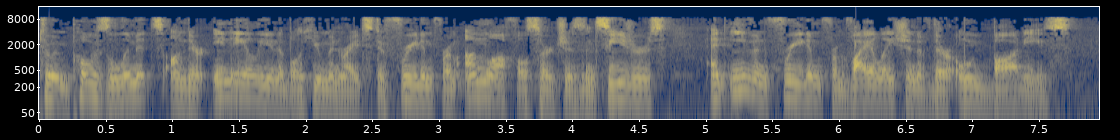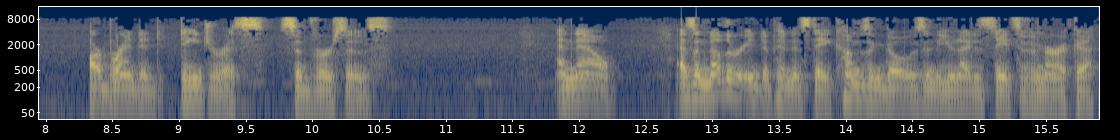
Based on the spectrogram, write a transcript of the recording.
to impose limits on their inalienable human rights to freedom from unlawful searches and seizures, and even freedom from violation of their own bodies, are branded dangerous subversives. And now, as another Independence Day comes and goes in the United States of America,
